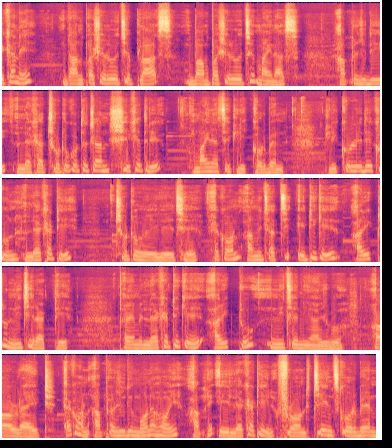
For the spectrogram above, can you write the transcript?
এখানে ডান পাশে রয়েছে প্লাস বাম পাশে রয়েছে মাইনাস আপনি যদি লেখা ছোট করতে চান, সেক্ষেত্রে মাইনাসে ক্লিক করবেন। ক্লিক করলে দেখুন লেখাটি ছোট হয়ে গিয়েছে। এখন আমি চাচ্ছি এটিকে আরেকটু নিচে রাখতে। তাই আমি লেখাটিকে আরেকটু নিচে নিয়ে আসব। অল রাইট এখন আপনার যদি মনে হয় আপনি এই লেখাটির ফ্রন্ট চেঞ্জ করবেন,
